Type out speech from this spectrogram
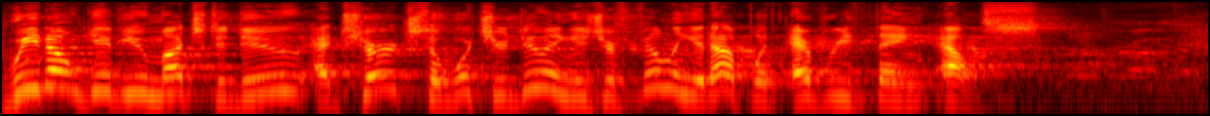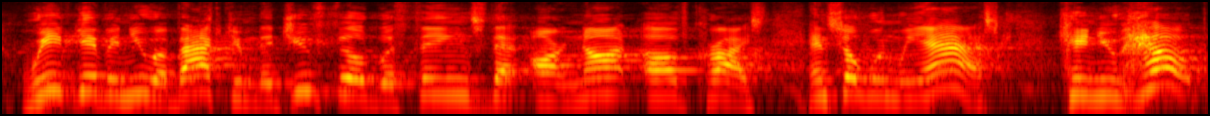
We don't give you much to do at church, so what you're doing is you're filling it up with everything else. We've given you a vacuum that you've filled with things that are not of Christ. And so when we ask, can you help?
